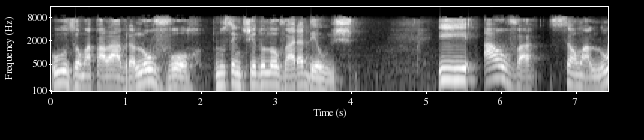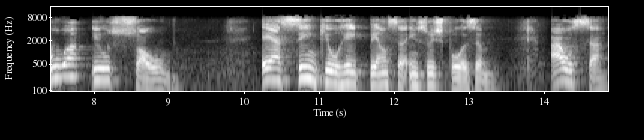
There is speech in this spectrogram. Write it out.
usam a palavra louvor, no sentido louvar a Deus e alva são a lua e o sol. É assim que o rei pensa em sua esposa. Alça,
